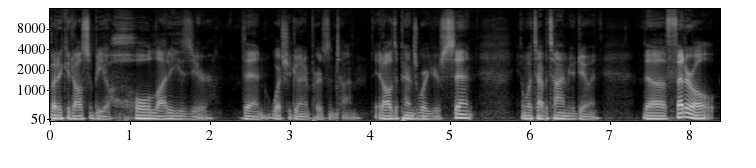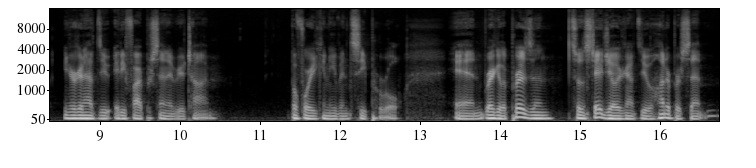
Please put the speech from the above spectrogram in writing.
but it could also be a whole lot easier than what you're doing in prison time. It all depends where you're sent and what type of time you're doing. The federal, you're going to have to do 85% of your time before you can even see parole. And regular prison, so in state jail, you're going to have to do 100%.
